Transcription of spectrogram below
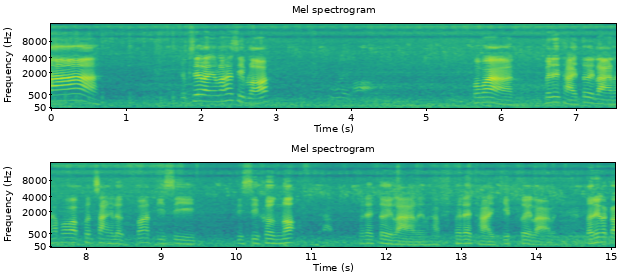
ราจะไปซื้ออะไรเอ็มละห้าสิบหรอ เพราะว่าไม่ได้ถ่ายเต้ยลานะครับ เพราะว่าเพิ่นสั่งให้เลิกประมาณตีซีตีซีครึ่งเนาะไม่ได้เต้ยลาเลยนะครับ ไม่ได้ถ่ายคลิปเต้ยลาเลย ตอนนี้เราก็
